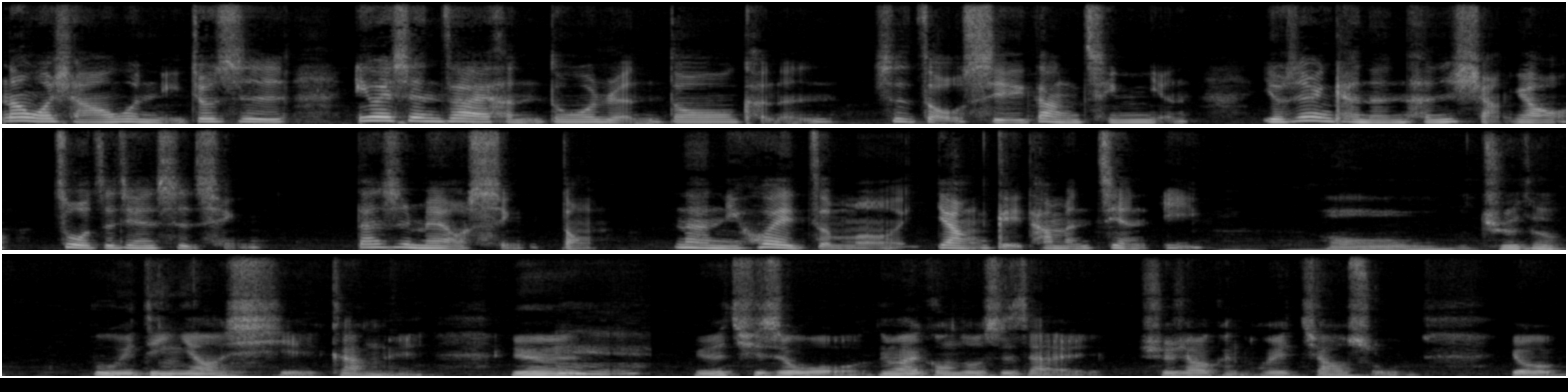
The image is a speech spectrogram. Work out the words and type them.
那我想要问你，就是因为现在很多人都可能是走斜杠青年，有些人可能很想要做这件事情，但是没有行动，那你会怎么样给他们建议？哦，我觉得不一定要斜杠诶，因为因为其实我另外工作是在学校，可能会教书，有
